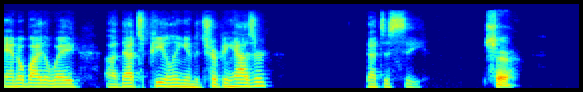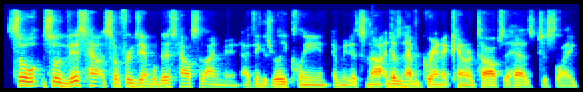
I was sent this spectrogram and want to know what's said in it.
And oh, by the way, uh, that's peeling and a tripping hazard. That's a C. Sure. So, so this house, so for example, this house that I'm in, I think is really clean. I mean, it's not, it doesn't have granite countertops. It has just like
